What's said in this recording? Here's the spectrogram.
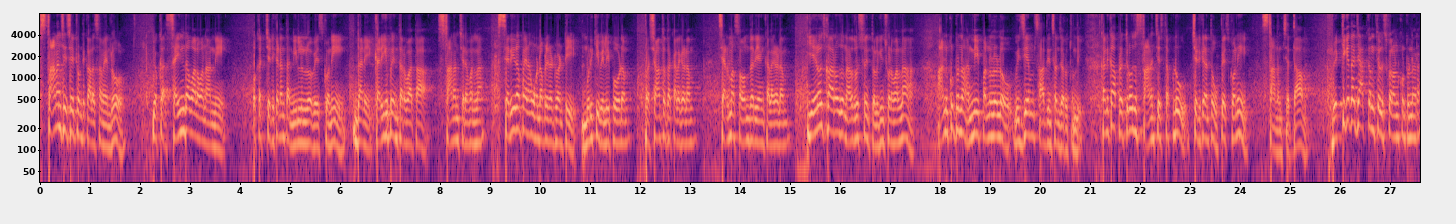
స్నానం చేసేటువంటి కాల సమయంలో ఈ యొక్క సైంధవలవనాన్ని ఒక చిటికడంత నీళ్ళలో వేసుకొని దాన్ని కరిగిపోయిన తర్వాత స్నానం చేయడం వల్ల శరీరం పైన ఉండబడినటువంటి మురికి వెళ్ళిపోవడం ప్రశాంతత కలగడం చర్మ సౌందర్యం కలగడం ఏ రోజుకు ఆ రోజు నరదృష్టిని తొలగించుకోవడం వలన అనుకుంటున్న అన్ని పనులలో విజయం సాధించడం జరుగుతుంది. కనుక ప్రతిరోజు స్నానం చేసేటప్పుడు చిటికడంత ఉప్పేసుకొని స్నానం చేద్దాం. వ్యక్తిగత జాతకం తెలుసుకోవాలనుకుంటున్నారా?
